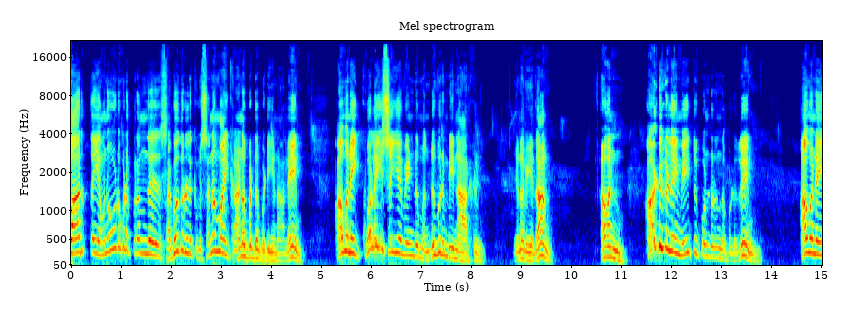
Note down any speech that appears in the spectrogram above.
வார்த்தை அவனோடு கூட பிறந்த சகோதரர்களுக்கு விசனமாய் காணப்பட்டபடியினாலே அவனை கொலை செய்ய வேண்டும் என்று விரும்பினார்கள். எனவேதான் அவன் ஆடுகளை மேய்த்து கொண்டிருந்த பொழுது அவனை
